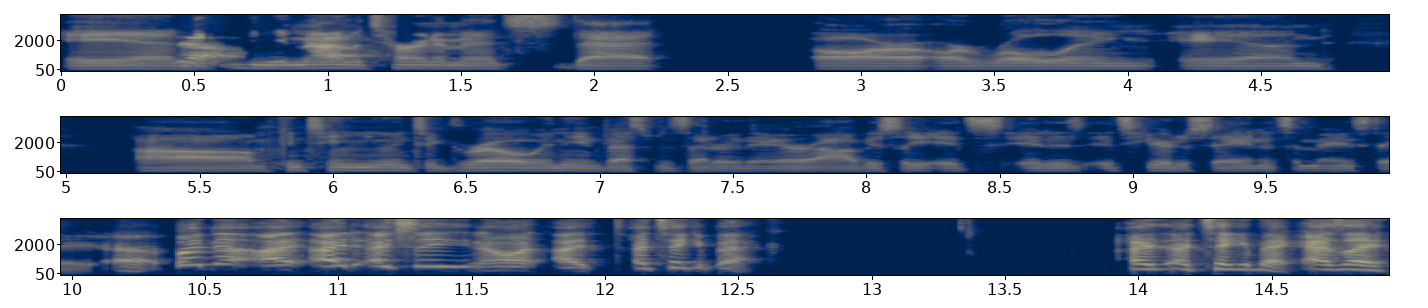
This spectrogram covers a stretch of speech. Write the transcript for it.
and yeah. the amount of tournaments that are are rolling and um, continuing to grow in the investments that are there. Obviously, it's it is it's here to stay and it's a mainstay. Uh, but I, I I say you know what I, I take it back. I, I take it back as I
